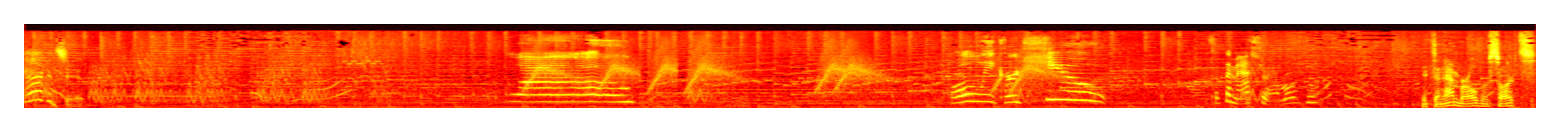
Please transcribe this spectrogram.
I can see it. Whoa! Holy kerchew! Is that the Master Emerald? It's an emerald of sorts.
